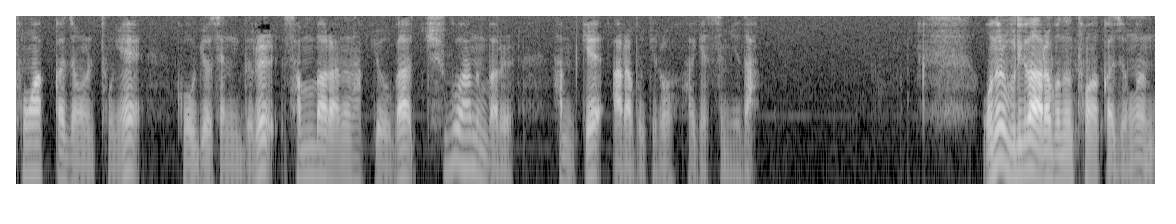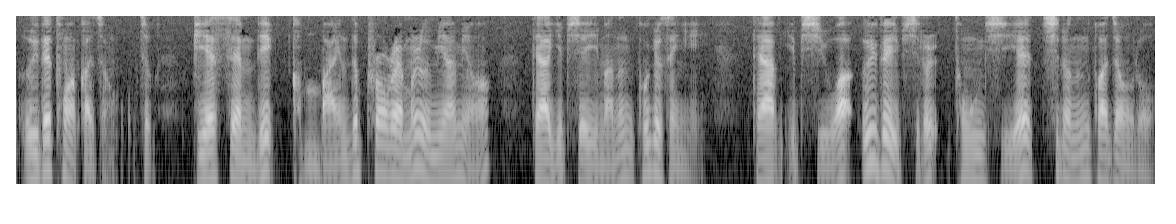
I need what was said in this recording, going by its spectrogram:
통합과정을 통해 고교생들을 선발하는 학교가 추구하는 바를 함께 알아보기로 하겠습니다. 오늘 우리가 알아보는 통합 과정은 의대 통합 과정, 즉 BSMD Combined 프로그램을 의미하며 대학 입시에 임하는 고교생이 대학 입시와 의대 입시를 동시에 치르는 과정으로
